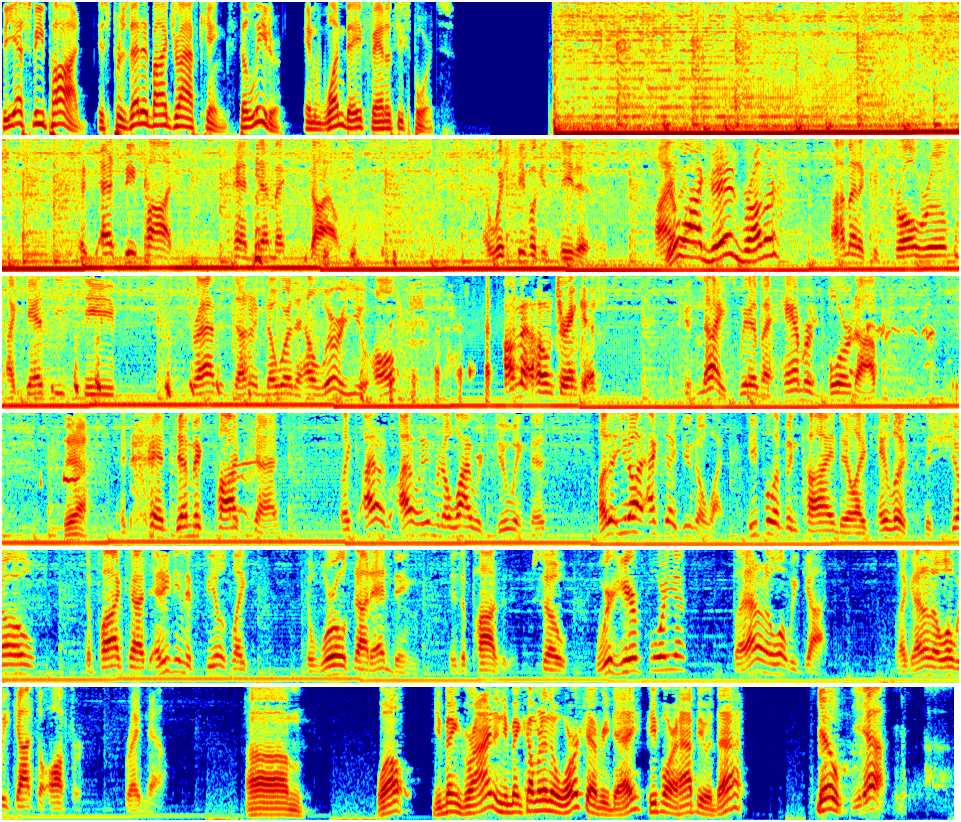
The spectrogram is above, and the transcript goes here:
The SV Pod is presented by DraftKings, the leader in one day fantasy sports. It's SV Pod, pandemic style. I wish people could see this. I'm You're logged in, brother. I'm in a control room. I can't see Steve. Travis, I don't even know where the hell. Where are you? Home? I'm at home drinking. Nice. We have a hammered board up. Yeah. It's pandemic podcast. Like I don't, I don't even know why we're doing this. You know what? Actually, I do know why. People have been kind. They're like, "Hey, look, the show, the podcast, anything that feels like the world's not ending is a positive." So we're here for you, but I don't know what we got. Like I don't know what we got to offer right now. Um, well, you've been grinding. You've been coming into work every day. People are happy with that. Yo. Yeah.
